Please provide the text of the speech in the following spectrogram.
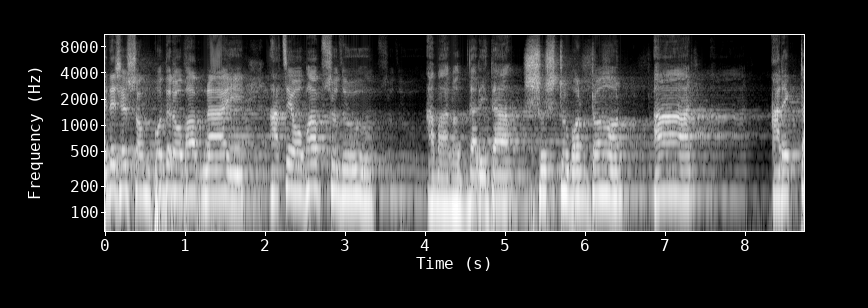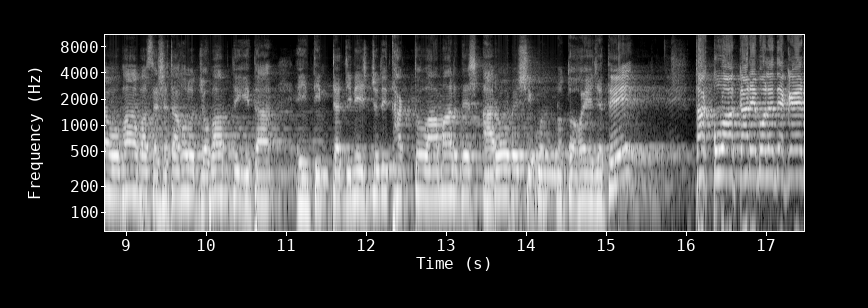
এদেশের সম্পদের অভাব নাই, আছে অভাব শুধু। আমানতদারিতা, সুষ্ঠু বন্টন আর আরেকটা অভাব আছে, সেটা হলো জবাবদিহিতা। এই তিনটা জিনিস যদি থাকতো, আমার দেশ আরও বেশি উন্নত হয়ে যেতে। তাকুয়া কারে বলে দেখেন?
